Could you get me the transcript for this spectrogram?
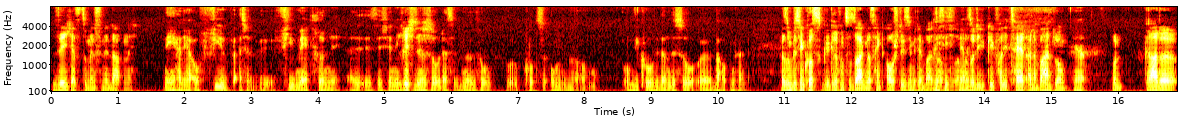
sehe ich jetzt zumindest in den Daten nicht. Nee, hat ja auch viel, also viel mehr Gründe. Also es ist ja nicht Richtig. nur so, dass nur so kurz um, um die Kurve dann das so äh, behaupten kann. Das ist ein bisschen kurz gegriffen zu sagen, das hängt ausschließlich mit den beiden Richtig, zusammen. Ja. Also die, Qualität einer Behandlung. Ja. Und gerade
